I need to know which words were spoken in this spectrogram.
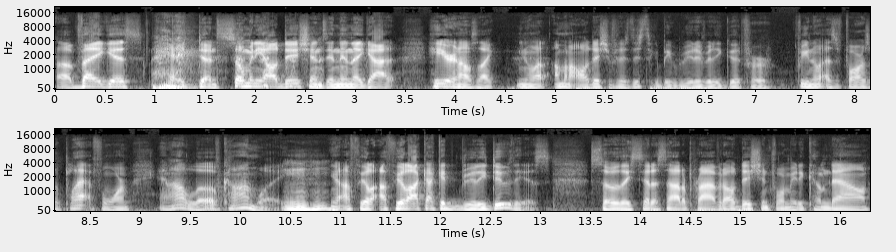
uh, Vegas. They'd done so many auditions, and then they got here, and I was like, you know what? I'm going to audition for this. This could be really really good for for, you know, as far as a platform, and I love Conway. Mm-hmm. You know, I feel I feel like I could really do this. So they set aside a private audition for me to come down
